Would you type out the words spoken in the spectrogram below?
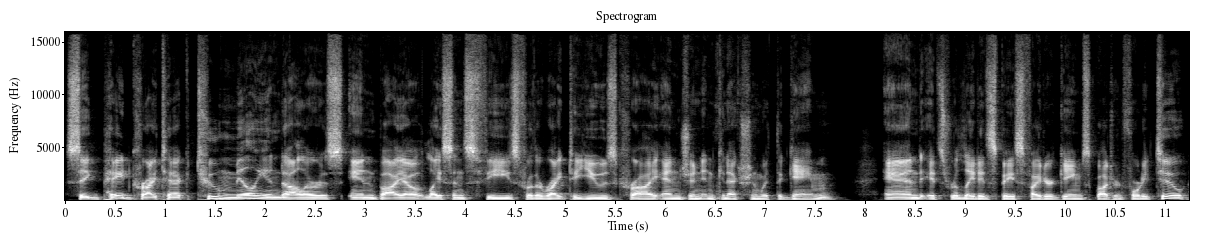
CIG paid Crytek $2 million in buyout license fees for the right to use Cry Engine in connection with the game and its related space fighter game Squadron 42,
